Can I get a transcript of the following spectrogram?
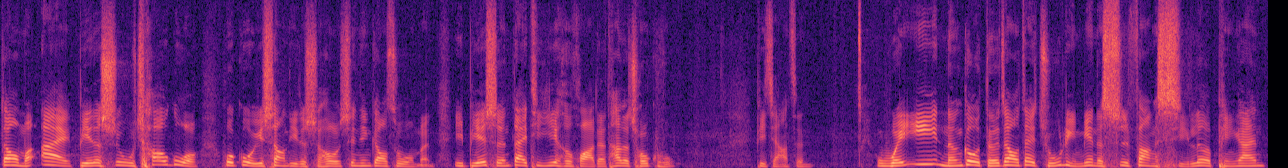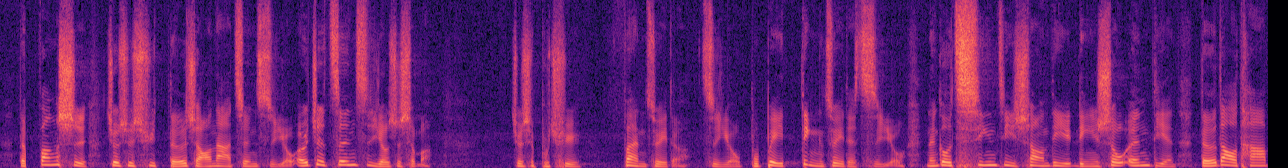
当我们爱别的事物超过或过于上帝的时候，圣经告诉我们，以别神代替耶和华的，他的愁苦必加增。唯一能够得到在主里面的释放、喜乐、平安的方式，就是去得着那真自由。而这真自由是什么？就是不去。犯罪的自由，不被定罪的自由，能够亲近上帝、领受恩典、得到他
